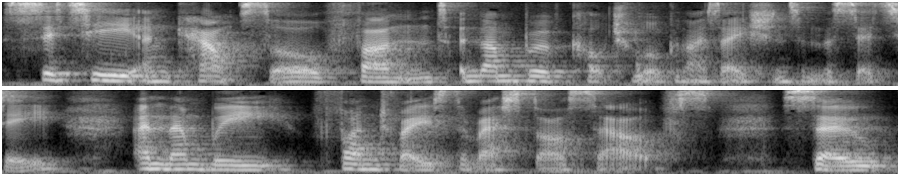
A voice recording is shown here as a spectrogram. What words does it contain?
city and council fund a number of cultural organisations in the city, and then we fundraise the rest ourselves. So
